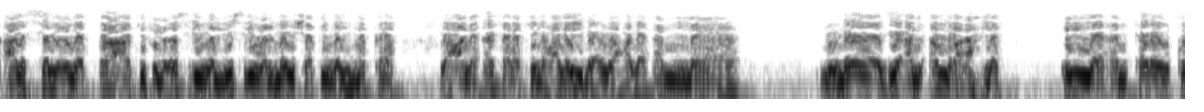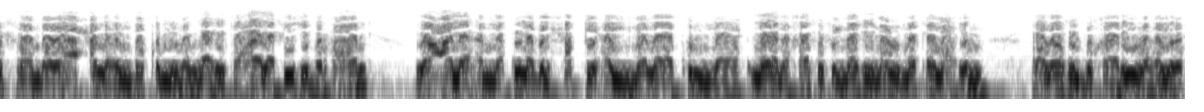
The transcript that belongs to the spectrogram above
على السمع والطاعة في العسر واليسر والمنشة والمكره وعلى أثرة علينا وعلى أن لا ننازع الأمر أهله إلا أن تروا كفرا بواحا عندكم من الله تعالى فيه برهان وعلى أن نقول بالحق أينما كنا لا نخاف في الله لومة لائم رواه البخاري وغيره.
